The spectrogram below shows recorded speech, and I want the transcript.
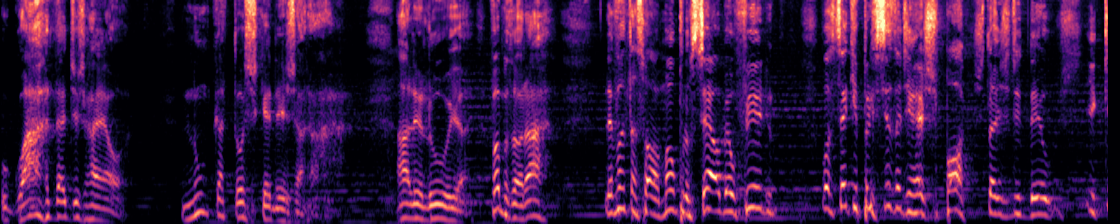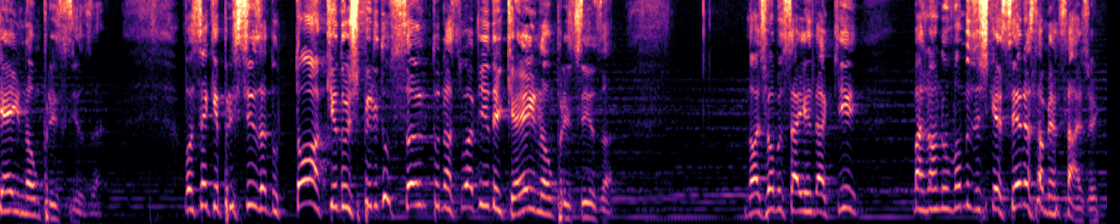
O guarda de Israel nunca tosquenejará. Aleluia. Vamos orar? Levanta sua mão para o céu, meu filho. Você que precisa de respostas de Deus e quem não precisa. Você que precisa do toque do Espírito Santo na sua vida e quem não precisa. Nós vamos sair daqui, mas nós não vamos esquecer essa mensagem.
